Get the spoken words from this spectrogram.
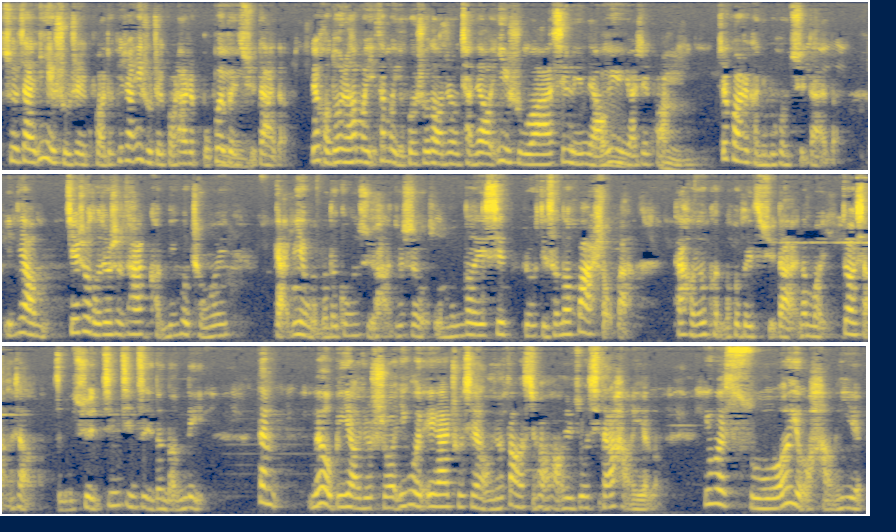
所以在艺术这一块，就偏向艺术这块，它是不会被取代的。有很多人，他们他们也会说到这种强调艺术啊、心灵疗愈啊这块，这块是肯定不会取代的。一定要接受的就是它肯定会成为改变我们的工具哈，就是我们的一些比如底层的画手吧，它很有可能会被取代。那么就要想一想怎么去精进自己的能力，但没有必要就是说因为 AI 出现了，我就放弃画画去做其他行业了，因为所有行业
